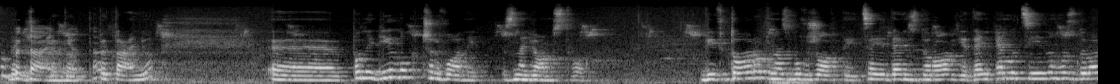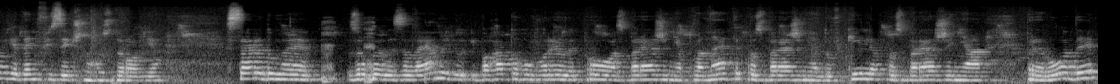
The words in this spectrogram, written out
Ну, питанню, питанню. Е, понеділок червоний знайомство. Вівторок у нас був жовтий. Це є день здоров'я, день емоційного здоров'я, день фізичного здоров'я. Середу ми зробили зеленою і багато говорили про збереження планети, про збереження довкілля, про збереження природи.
